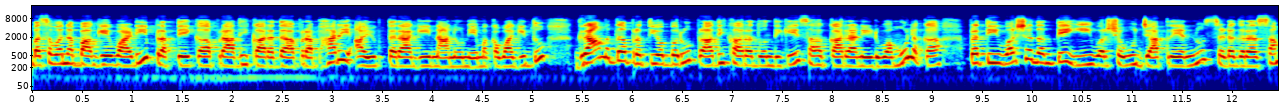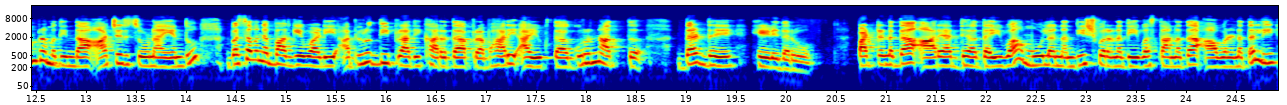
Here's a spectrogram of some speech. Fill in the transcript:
ಬಸವನ ಬಾಗೇವಾಡಿ ಪ್ರತ್ಯೇಕ ಪ್ರಾಧಿಕಾರದ ಪ್ರಭಾರಿ ಆಯುಕ್ತರಾಗಿ ನಾನು ನೇಮಕವಾಗಿದ್ದು, ಗ್ರಾಮದ ಪ್ರತಿಯೊಬ್ಬರೂ ಪ್ರಾಧಿಕಾರದೊಂದಿಗೆ ಸಹಕಾರ ನೀಡುವ ಮೂಲಕ ಪ್ರತಿ ವರ್ಷದಂತೆ ಈ ವರ್ಷವೂ ಜಾತ್ರೆಯನ್ನು ಸಡಗರ ಸಂಭ್ರಮದಿಂದ ಆಚರಿಸೋಣ ಎಂದು ಬಸವನ ಬಾಗೇವಾಡಿ ಅಭಿವೃದ್ಧಿ ಪ್ರಾಧಿಕಾರದ ಪ್ರಭಾರಿ ಆಯುಕ್ತ ಗುರುನಾಥ್ ದಡ್ಡೆ ಹೇಳಿದರು. ಪಟ್ಟಣದ ಆರಾಧ್ಯ ದೈವ ಮೂಲ ನಂದೀಶ್ವರನ ದೇವಸ್ಥಾನದ ಆವರಣದಲ್ಲಿ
